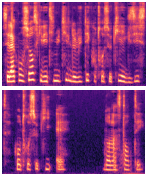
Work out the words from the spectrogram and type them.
C'est la conscience qu'il est inutile de lutter contre ce qui existe, contre ce qui est, dans l'instant T.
